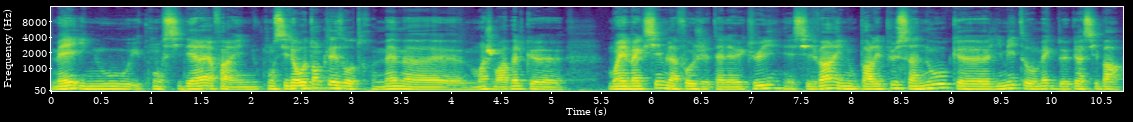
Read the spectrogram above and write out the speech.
mais il nous il considérait, enfin, il nous autant que les autres. Même, euh, moi, je me rappelle que moi et Maxime, la fois où j'étais allé avec lui, et Sylvain, il nous parlait plus à nous que limite au mec de Gracie Barra.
